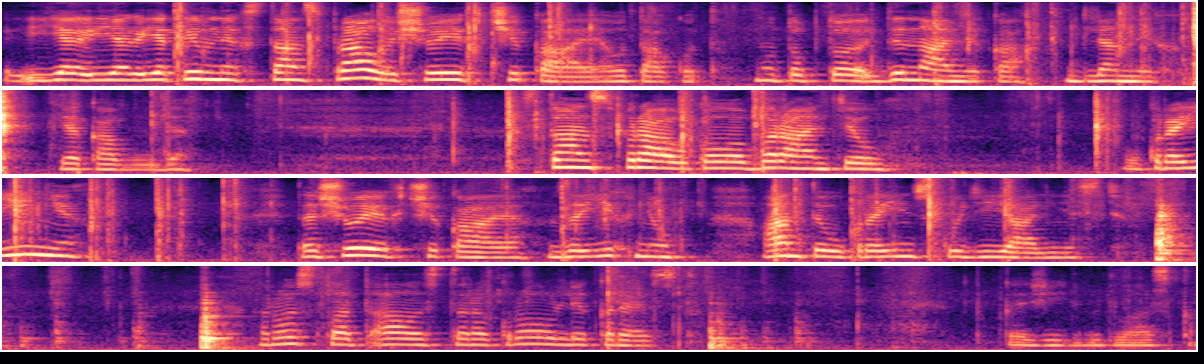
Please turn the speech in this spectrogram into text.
я, я, який в них стан справи, що їх чекає. Отак от. Ну, тобто динаміка для них, яка буде. Стан справ колаборантів в Україні та що їх чекає за їхню антиукраїнську діяльність. Розклад Алестера Кроулі Крест. Покажіть, будь ласка.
